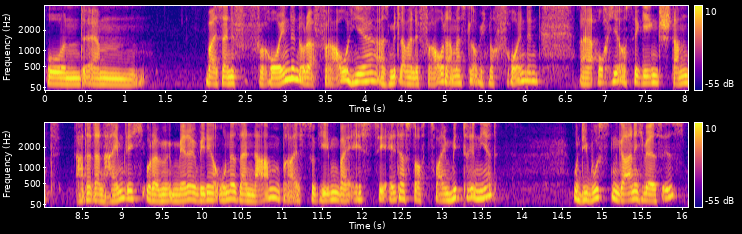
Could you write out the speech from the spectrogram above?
Und ähm, weil seine Freundin oder Frau hier, also mittlerweile Frau, damals glaube ich noch Freundin, äh, auch hier aus der Gegend stammt, hat er dann heimlich oder mehr oder weniger ohne seinen Namen preiszugeben bei SC Eltersdorf 2 mittrainiert. Und die wussten gar nicht, wer es ist.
